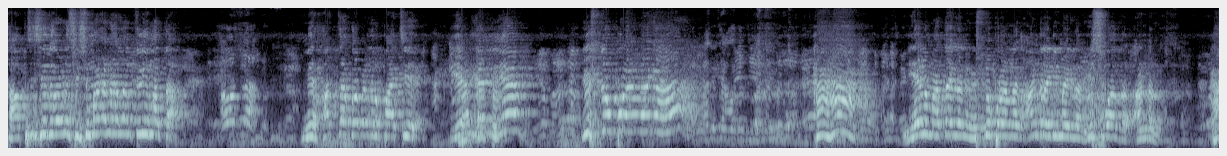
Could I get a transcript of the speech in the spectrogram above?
ತಪ್ಸಿಸಿದಗಳು ಶಿಶು ಮಗನ ಅಲ್ಲ ತಿಳಿ ಮತ್ತ. ನೀ ಹಚ್ಚಕ್ ಹೋಗ್ಬೇಡ ಪಾಚಿ. ಏನ್ ಹೇಳಿ ವಿಷ್ಣು ಪುರಾಣದಾಗ? ಹಾ ಹಾ. ಏನು ಮಾತಾಡಿದ ವಿಷ್ಣು ಪುರಾಣದಾಗ? ಅಂಡ್ ರೆಡಿ ಮಾಡಿದಾನೆ ವಿಶ್ವದ ಅಂಡನ್ ಹಾ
